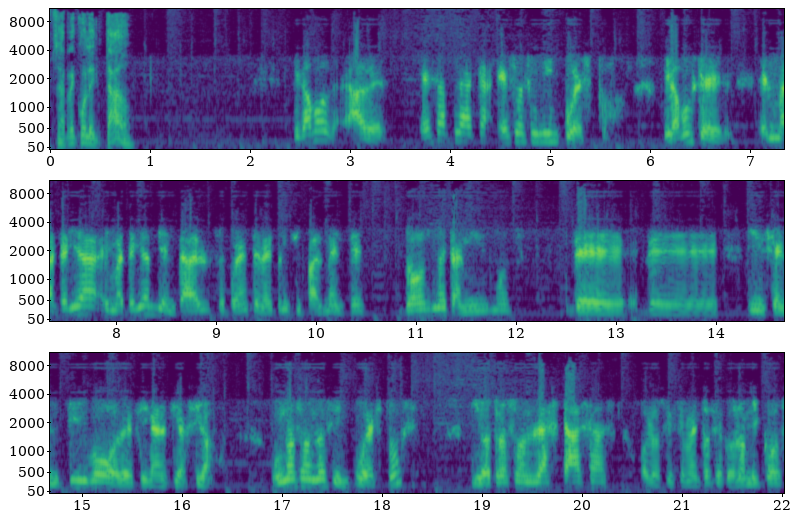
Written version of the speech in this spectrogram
se ha recolectado? digamos, a ver, esa plata, eso es un impuesto. Digamos que en materia, en materia ambiental se pueden tener principalmente dos mecanismos de, de incentivo o de financiación. Uno son los impuestos y otros son las tasas o los instrumentos económicos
